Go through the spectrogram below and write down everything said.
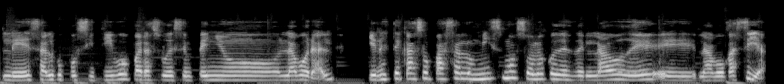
le es algo positivo para su desempeño laboral y en este caso pasa lo mismo, solo que desde el lado de eh, la abogacía,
